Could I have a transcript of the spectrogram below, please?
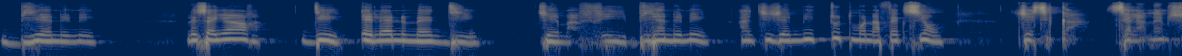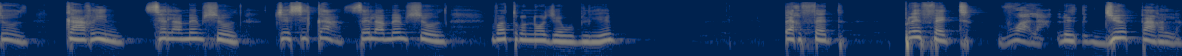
bien-aimés. Le Seigneur dit, Hélène m'a dit, tu es ma fille bien-aimée, en qui j'ai mis toute mon affection. Jessica, c'est la même chose. Karine, c'est la même chose. Jessica, c'est la même chose. Votre nom, j'ai oublié. Parfaite, préfète. Voilà, Dieu parle.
